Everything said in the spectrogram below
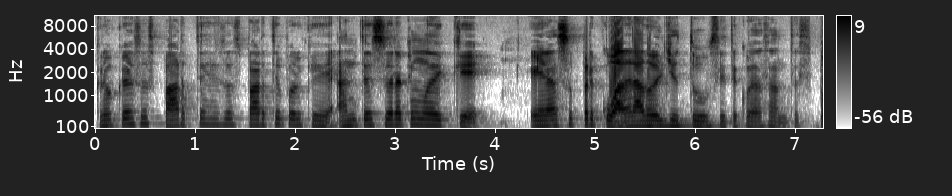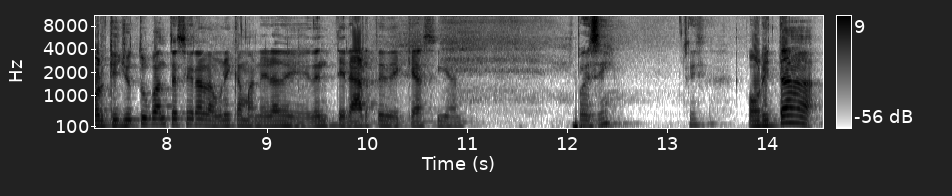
Creo que eso es parte, eso es parte porque antes era como de que era súper cuadrado el YouTube, si te acuerdas antes. Porque YouTube antes era la única manera de, de enterarte de qué hacían. Pues sí. Sí, sí. Ahorita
